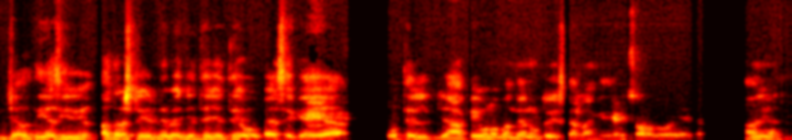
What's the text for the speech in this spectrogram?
ਜਲਦੀ ਅਸੀਂ ਅਦਰ ਸਟੇਟ ਦੇ ਵਿੱਚ ਜਿੱਥੇ ਜਿੱਥੇ ਉਹ ਪੈਸੇ ਗਏ ਆ ਉੱਥੇ ਜਾ ਕੇ ਉਹਨਾਂ ਬੰਦਿਆਂ ਨੂੰ ਟਰੇਸ ਕਰ ਲਾਂਗੇ। ਜਿਹੜੀ ਸੋਲਵ ਹੈ ਹਾਂਜੀ ਹਾਂਜੀ।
